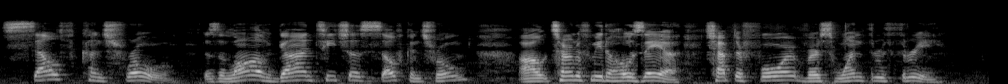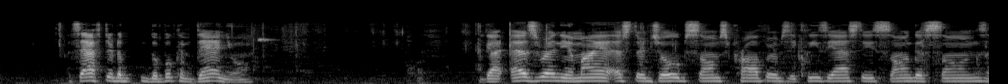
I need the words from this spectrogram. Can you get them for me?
Self-control. Does the law of God teach us self-control? I'll uh, turn with me to Hosea chapter 4 verse 1 through 3. It's after the, the book of Daniel. You got Ezra, Nehemiah, Esther, Job, Psalms, Proverbs, Ecclesiastes, Song of Songs,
